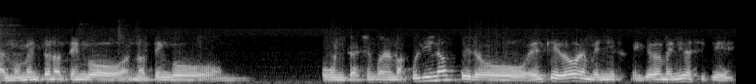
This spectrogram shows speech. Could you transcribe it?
al momento no tengo no tengo comunicación con el masculino, pero él quedó en venir, él quedó en venir, así que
